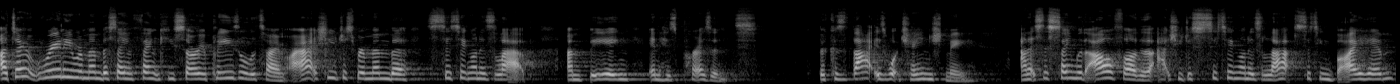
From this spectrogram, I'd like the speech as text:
I don't really remember saying thank you, sorry, please all the time. I actually just remember sitting on his lap and being in his presence because that is what changed me. And it's the same with our Father, that actually just sitting on his lap, sitting by him,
